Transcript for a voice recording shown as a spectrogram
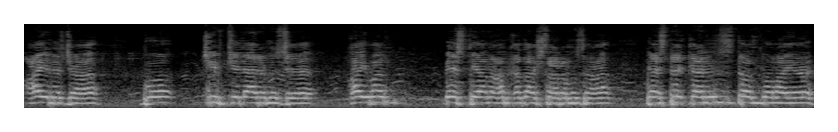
Ayrıca bu çiftçilerimizi, hayvan besleyen arkadaşlarımıza desteklerinizden dolayı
